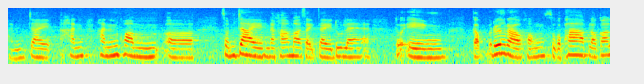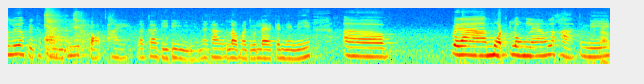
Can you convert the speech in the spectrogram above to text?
หันใจหันหันความเอ่อสนใจนะคะมาใส่ใจดูแลตัวเองกับเรื่องราวของสุขภาพ แล้วก็เลือกผลิตภัณฑ์ที่ปลอดภัยแล้วก็ดีๆนะคะเรามาดูแลกันอย่างนี้เอ่อเวลาหมดลงแล้วล่ะค่ะ ตรงนี้ครับ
